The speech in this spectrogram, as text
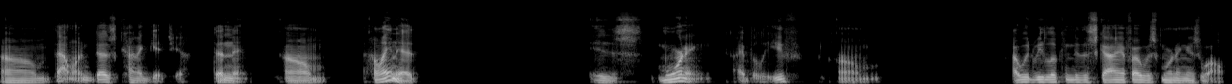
Um, that one does kind of get you, doesn't it? Um, Helaena is mourning, I believe. Um, I would be looking to the sky if I was mourning as well.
